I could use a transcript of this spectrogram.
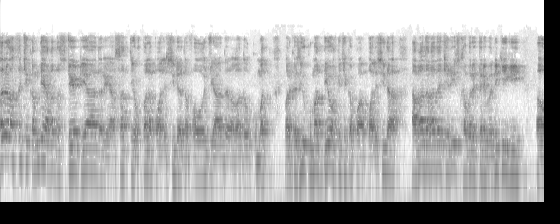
بل لخت چې کم دی هغه د سټیټ یا د ریاست یو خپل پالیسی د فوج یا د حکومت مرکزی حکومت دی وخت چې کپ پالیسی دا هغه دغه ده چې هیڅ خبره ترې به نه کیږي او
